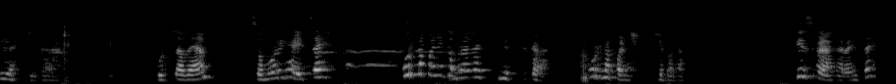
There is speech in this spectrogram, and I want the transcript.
नक्की करा. पुढचा व्यायाम समोर घ्यायचाय. पूर्णपणे कमराला ट्विस्ट करा. पूर्णपणे. हे बघा. तीस वेळा करायचंय.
